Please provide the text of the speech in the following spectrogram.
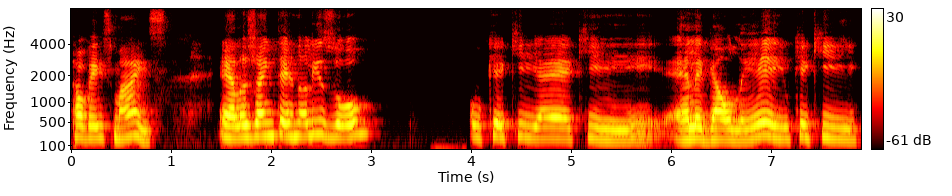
talvez mais, ela já internalizou o que, que é que é legal ler e o que, que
